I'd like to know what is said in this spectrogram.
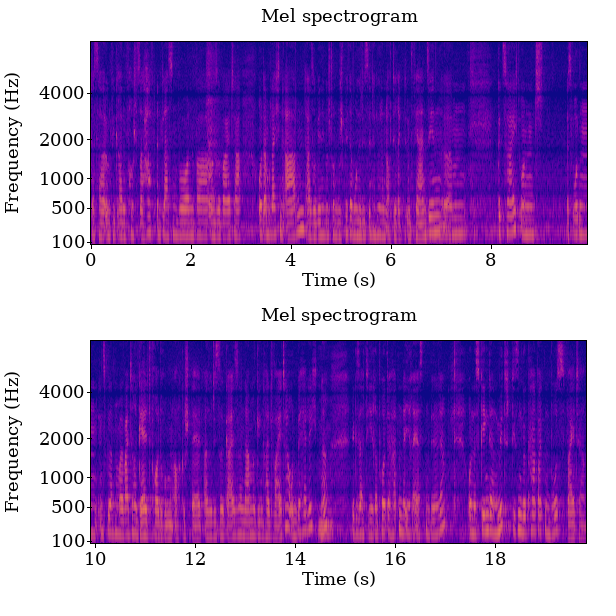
dass er irgendwie gerade frisch aus der Haft entlassen worden war und so weiter. Und am gleichen Abend, also wenige Stunden später, wurde dieses Interview dann auch direkt im Fernsehen ähm, gezeigt und es wurden insgesamt nochmal weitere Geldforderungen auch gestellt. Also diese Geiselnahme ging halt weiter, unbehelligt. Ne? Wie gesagt, die Reporter hatten da ihre ersten Bilder. Und es ging dann mit diesem gekaperten Bus weiter.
